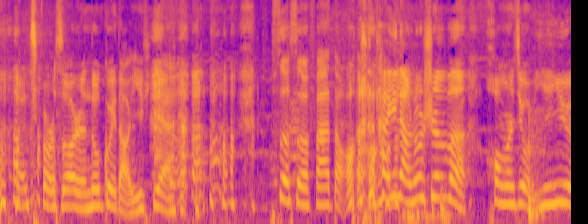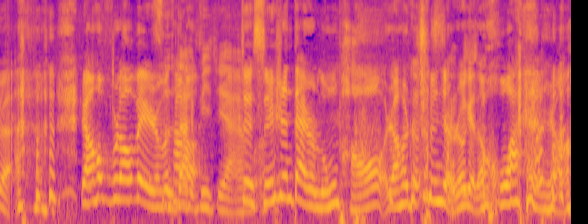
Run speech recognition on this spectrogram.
就是所有人都跪倒一片，瑟瑟发抖。他一亮出身份，后面就有音乐，然后不知道为什么他 BGM 对随身带着龙袍，然后春姐就给他换上。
